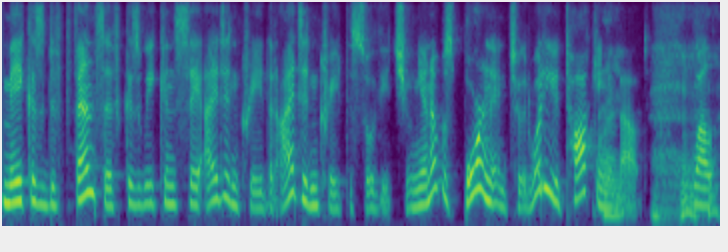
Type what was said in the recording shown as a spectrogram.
make us defensive because we can say, I didn't create that. I didn't create the Soviet Union. I was born into it. What are you talking right. about? well,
